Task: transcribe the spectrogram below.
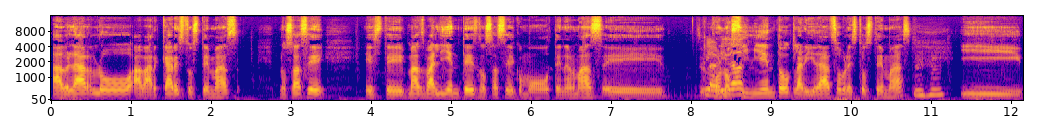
hablarlo, abarcar estos temas nos hace este, más valientes, nos hace como tener más eh, Claridad. conocimiento, claridad sobre estos temas. Y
